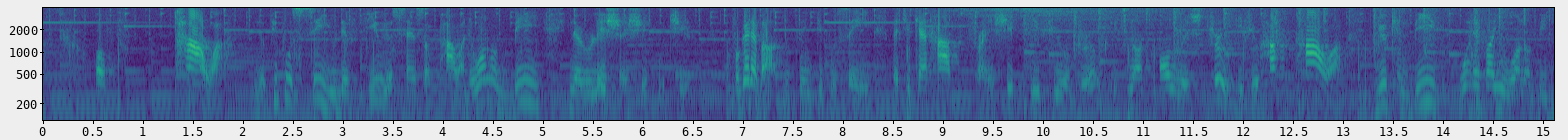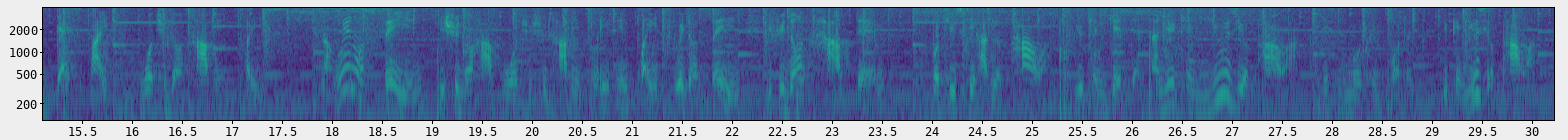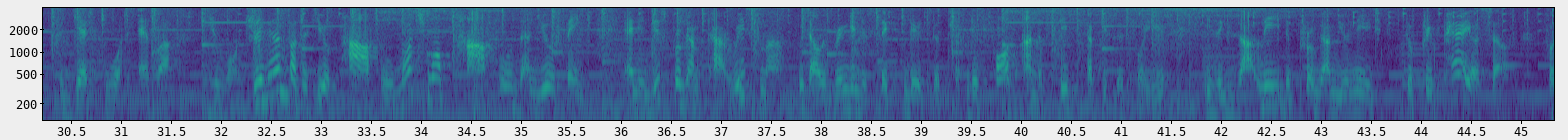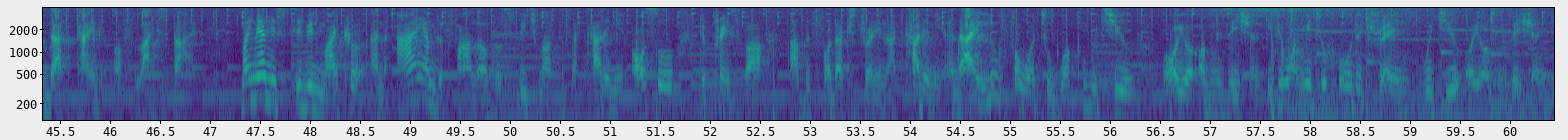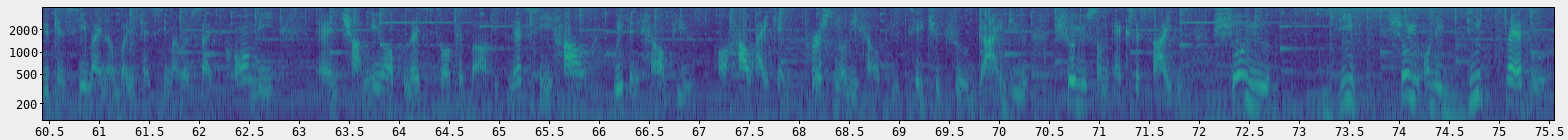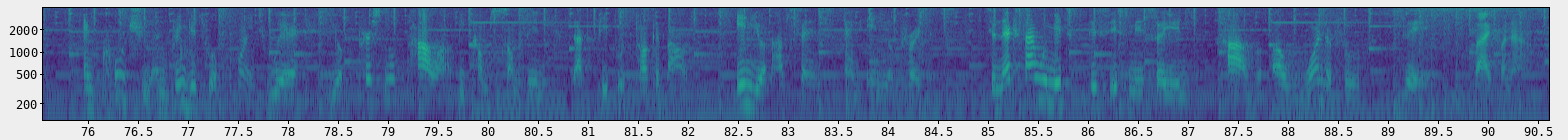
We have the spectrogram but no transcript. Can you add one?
of power. You know, people see you, they feel your sense of power. They want to be in a relationship with you. Forget about the thing people say that you can't have friendship if you're broke. It's not always true. If you have power, you can be whatever you want to be despite what you don't have in place. Now, we're not saying you should not have what you should have in place in place. We're just saying if you don't have them, but you still have your power, you can get them and you can use your power. This is most important. You can use your power to get whatever you want. Remember that you're powerful, much more powerful than you think. And in this program, Charisma, which I will bring in the, sixth, the, the, the fourth and the fifth episode for you, is exactly the program you need to prepare yourself for that kind of lifestyle. My name is Stephen Michael, and I am the founder of the Speech Masters Academy, also the principal at the Fodax Training Academy. And I look forward to working with you or your organization. If you want me to hold a training with you or your organization, you can see my number, you can see my website. Call me and chat me up. Let's talk about it. Let's see how we can help you or how I can personally help you, take you through, guide you, show you some exercises, show you deep, show you on a deep level and coach you and bring you to a point where your personal power becomes something that people talk about in your absence and in your presence. Till next time we meet, this is me saying, have a wonderful day. Bye for now.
